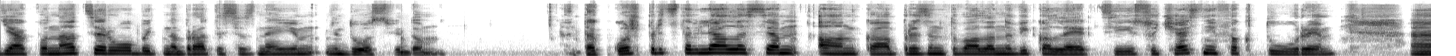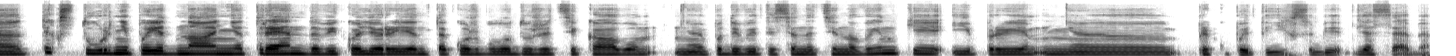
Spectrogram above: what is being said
як вона це робить, набратися з нею досвідом. Також представлялася Анка, презентувала нові колекції, сучасні фактури, е, текстурні поєднання, трендові кольори. Також було дуже цікаво е, подивитися на ці новинки і при, е, прикупити їх собі для себе.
